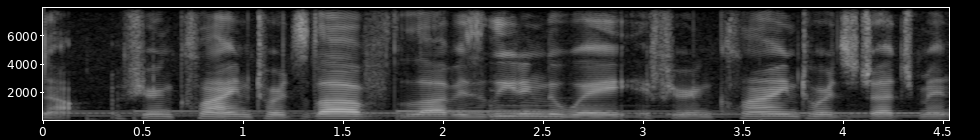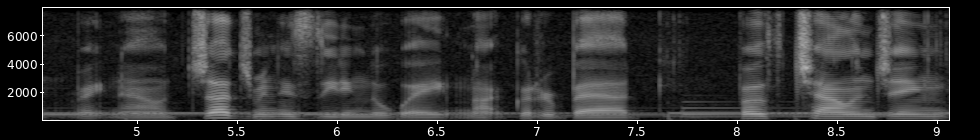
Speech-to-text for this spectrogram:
Now, if you're inclined towards love, love is leading the way. If you're inclined towards judgment right now, judgment is leading the way, not good or bad. Both challenging.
